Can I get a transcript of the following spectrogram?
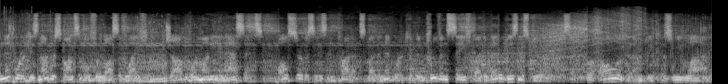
The network is not responsible for loss of life, job or money and assets. All services and products by the network have been proven safe by the Better Business Bureau, except for all of them because we lied.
